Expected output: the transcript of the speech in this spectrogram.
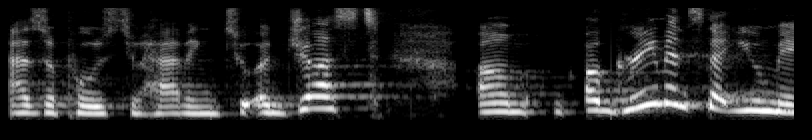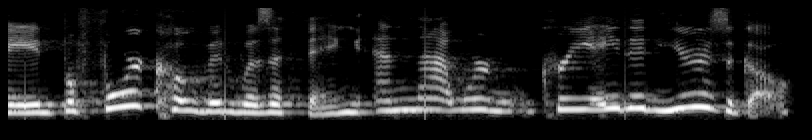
as opposed to having to adjust um, agreements that you made before COVID was a thing and that were created years ago.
